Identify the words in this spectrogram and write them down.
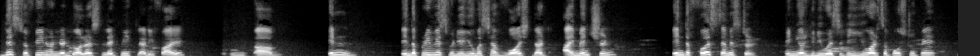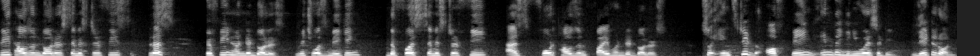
This 1500 dollars let me clarify uh, in in the previous video you must have watched that i mentioned in the first semester in your university you are supposed to pay $3000 semester fees plus $1500 which was making the first semester fee as $4500 so instead of paying in the university later on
